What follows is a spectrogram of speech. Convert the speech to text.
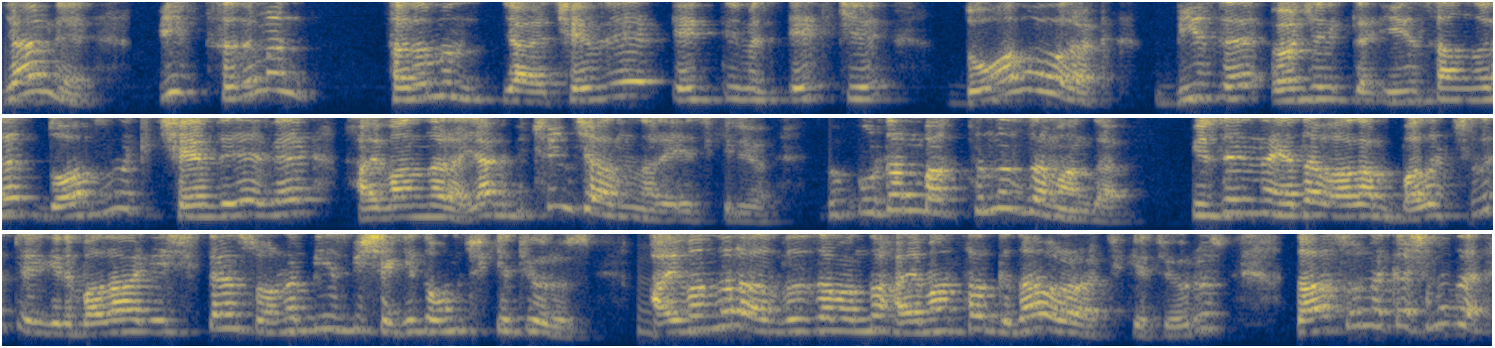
Yani bir tarımın tarımın yani çevreye ettiğimiz etki doğal olarak bize öncelikle insanlara olarak çevreye ve hayvanlara yani bütün canlılara etkiliyor. Bu- Buradan baktığımız zaman da üzerine ya da alan balıkçılıkla ilgili balığa geçtikten sonra biz bir şekilde onu tüketiyoruz. Hayvanlar aldığı zaman da hayvansal gıda olarak tüketiyoruz. Daha sonraki aşamada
